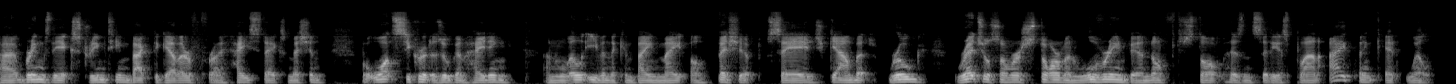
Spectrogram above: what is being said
uh, brings the Extreme team back together for a high-stakes mission. But what secret is Ogun hiding? And will even the combined might of Bishop, Sage, Gambit, Rogue, Rachel Summers, Storm, and Wolverine be enough to stop his insidious plan? I think it will.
